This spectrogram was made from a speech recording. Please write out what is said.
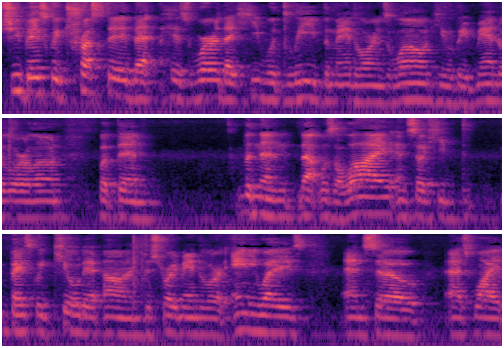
she basically trusted that his word that he would leave the Mandalorians alone. He would leave Mandalore alone. But then but then that was a lie, and so he basically killed it, um, destroyed Mandalore anyways, and so that's why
